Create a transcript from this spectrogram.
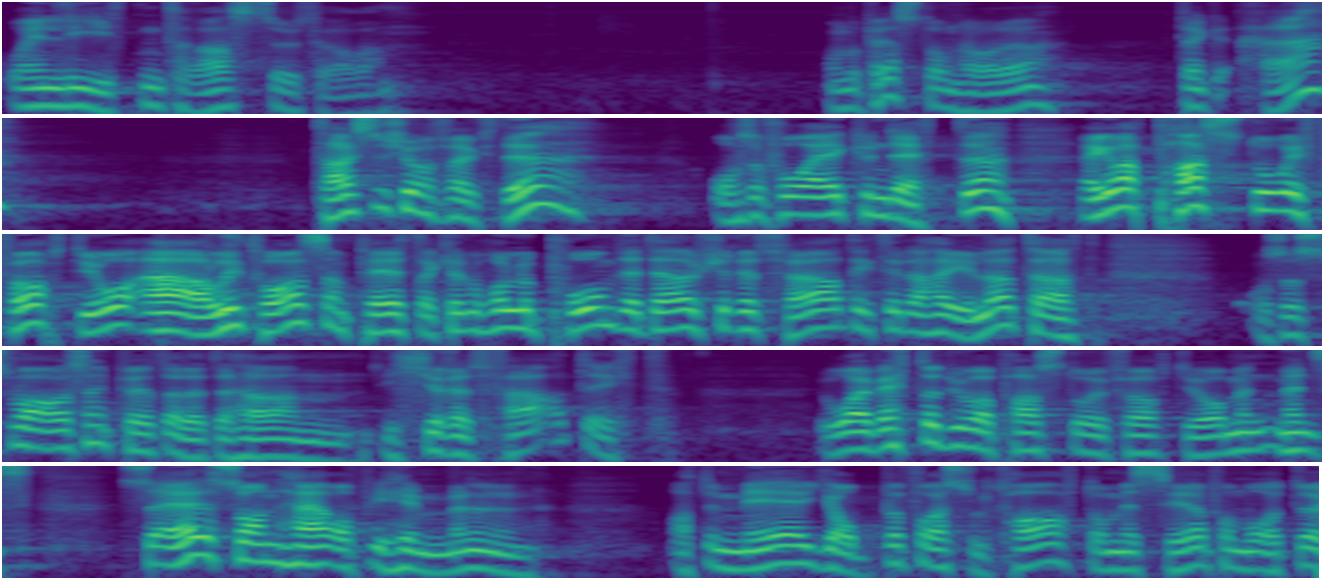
og en liten terrasse utover. Og når pastoren hører det, tenker Hæ? Taxisjåføren fikk det? Og så får jeg kun dette. Jeg har vært pastor i 40 år. Ærlig talt, St. Peter, hva du holder på med? Dette er jo ikke rettferdig til det hele tatt. Og så svarer St. Peter dette her, ikke rettferdig. Jo, jeg vet at du var pastor i 40 år, men, men så er det sånn her oppe i himmelen at vi jobber for resultat, og vi ser på en måte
